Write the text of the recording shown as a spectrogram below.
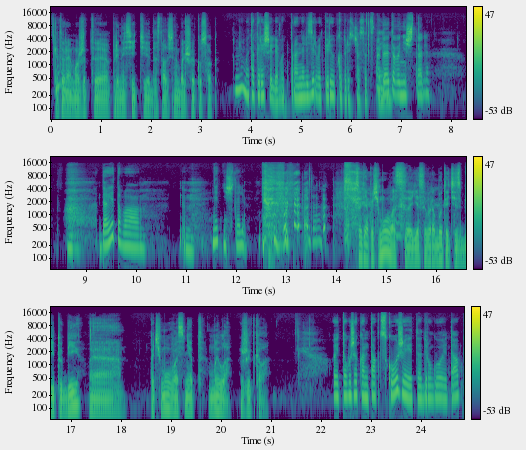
которое uh-huh. может э, приносить достаточно большой кусок. Ну, мы так и решили, вот проанализировать период, который сейчас отстоит. А до этого не считали? До этого нет, не считали. Кстати, а почему у вас, если вы работаете с B2B, э, почему у вас нет мыла жидкого? Это уже контакт с кожей, это другой этап.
